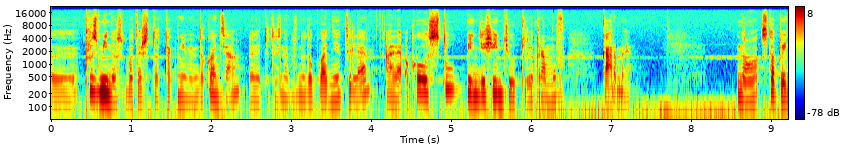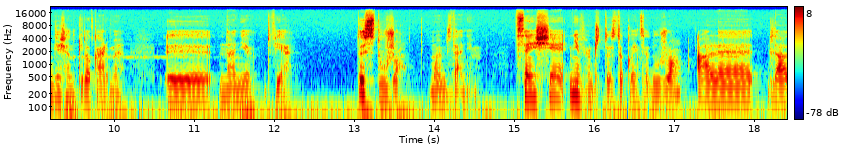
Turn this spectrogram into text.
y, plus minus, bo też to tak nie wiem do końca, y, czy to jest na pewno dokładnie tyle, ale około 150 kg karmy. No, 150 kg karmy y, na nie dwie. To jest dużo, moim zdaniem. W sensie, nie wiem, czy to jest do końca dużo, ale dla,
